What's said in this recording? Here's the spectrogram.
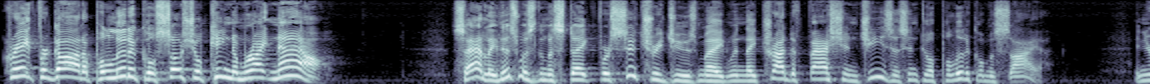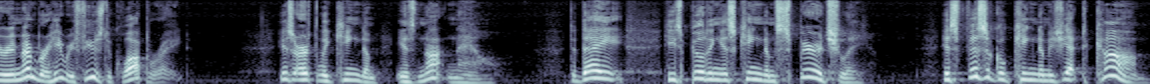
create for God a political, social kingdom right now. Sadly, this was the mistake first century Jews made when they tried to fashion Jesus into a political Messiah. And you remember, he refused to cooperate. His earthly kingdom is not now. Today, he's building his kingdom spiritually. His physical kingdom is yet to come,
